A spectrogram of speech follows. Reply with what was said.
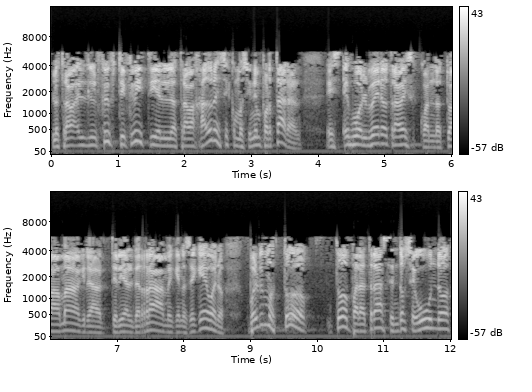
los el 50-50 los trabajadores es como si no importaran. Es, es volver otra vez cuando estaba Macri la teoría del derrame que no sé qué. Bueno volvemos todo todo para atrás en dos segundos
